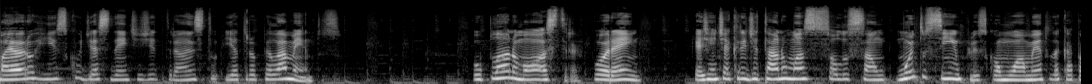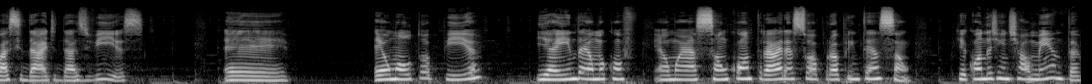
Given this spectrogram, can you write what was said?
maior o risco de acidentes de trânsito e atropelamentos. O plano mostra, porém, que a gente acreditar numa solução muito simples, como o aumento da capacidade das vias, é, é uma utopia e ainda é uma, é uma ação contrária à sua própria intenção. Porque quando a gente aumenta,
